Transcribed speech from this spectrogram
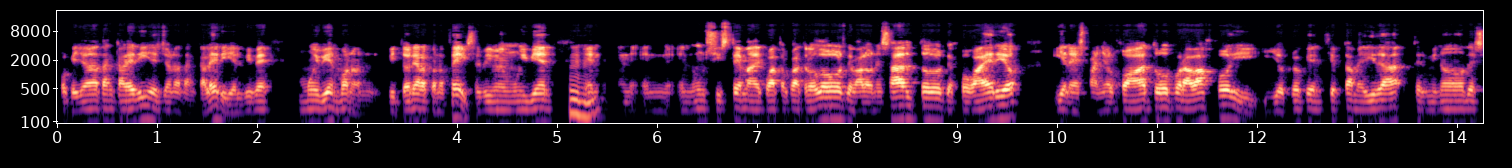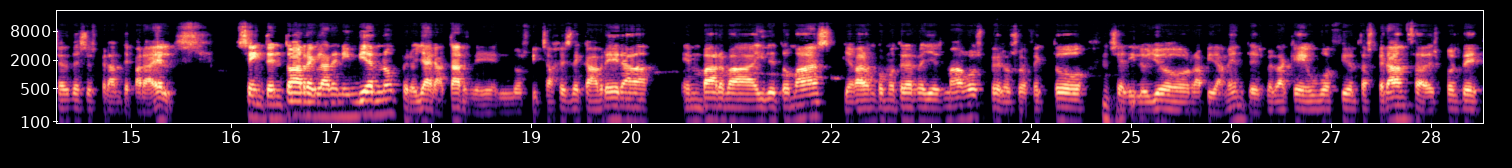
porque Jonathan Caleri es Jonathan Caleri. Él vive muy bien, bueno, en Victoria lo conocéis, él vive muy bien en, un sistema de 4-4-2, de balones altos, de juego aéreo, y en español jugaba todo por abajo y, yo creo que en cierta medida terminó de ser desesperante para él. Se intentó arreglar en invierno, pero ya era tarde. Los fichajes de Cabrera, en Barba y de Tomás llegaron como tres Reyes Magos, pero su efecto se diluyó rápidamente. Es verdad que hubo cierta esperanza después de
